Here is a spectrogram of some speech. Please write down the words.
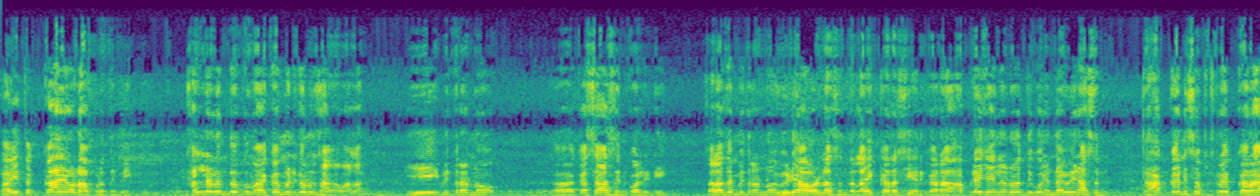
हा इथं काय एवढा अप्रतिम आहे? खाल्ल्यानंतर तुम्हाला कमेंट करून सांगा मला. की मित्रांनो कसं असेल क्वालिटी चला तर मित्रांनो व्हिडिओ आवडला असेल तर लाईक करा शेअर करा. आपल्या चॅनलवरती कोणी नवीन असेल तर हक्काने सबस्क्राईब करा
